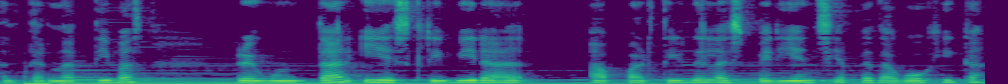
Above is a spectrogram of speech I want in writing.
alternativas, preguntar y escribir a, partir de la experiencia pedagógica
